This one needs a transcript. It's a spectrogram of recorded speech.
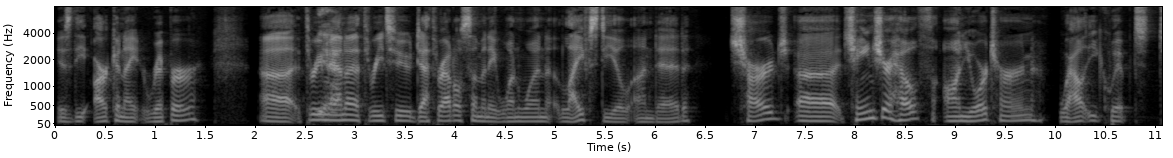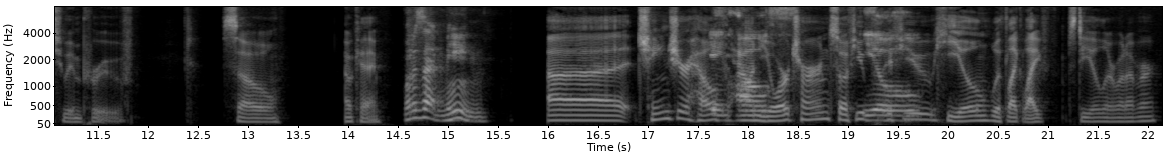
is the Arcanite Ripper. Uh, three Yeah. mana, three two, Death Rattle. Summon a one one Life Steal Undead. Charge. Uh, change your health on your turn while equipped to improve. So, okay. What does that mean? Uh, change your health, Gain on your turn. So if you if you heal with like life steal or whatever,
